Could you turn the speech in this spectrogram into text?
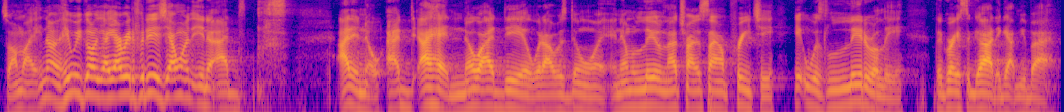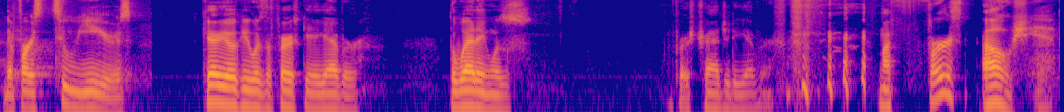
So I'm like, you know, here we go. Y'all, y'all ready for this? Y'all want, you know, I, I didn't know. I, I had no idea what I was doing. And I'm literally not trying to sound preachy. It was literally the grace of God that got me by the first two years. Karaoke was the first gig ever. The wedding was the first tragedy ever. my first, oh shit,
